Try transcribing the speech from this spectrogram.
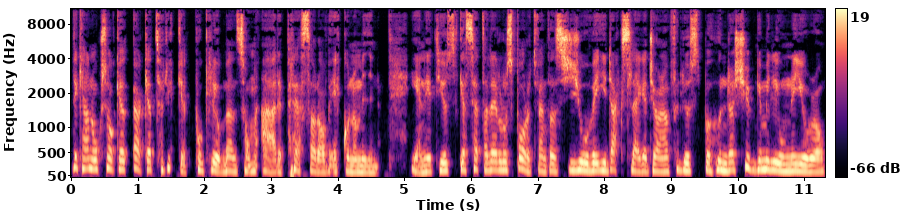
Det kan också öka trycket på klubben som är pressad av ekonomin. Enligt just Gazzetta dello Sport väntas Juve i dagsläget göra en förlust på 120 miljoner euro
